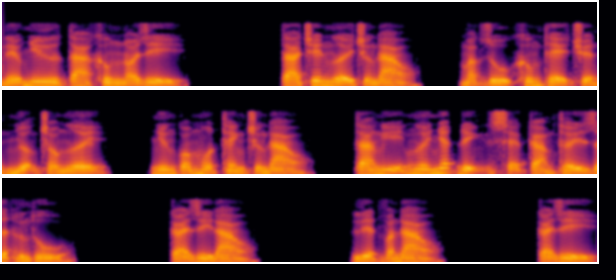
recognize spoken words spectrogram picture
Nếu như ta không nói gì, ta trên người trường đao, mặc dù không thể chuyển nhượng cho ngươi, nhưng có một thanh trường đao, ta nghĩ ngươi nhất định sẽ cảm thấy rất hứng thú. Cái gì đao? Liệt văn đao. Cái gì?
